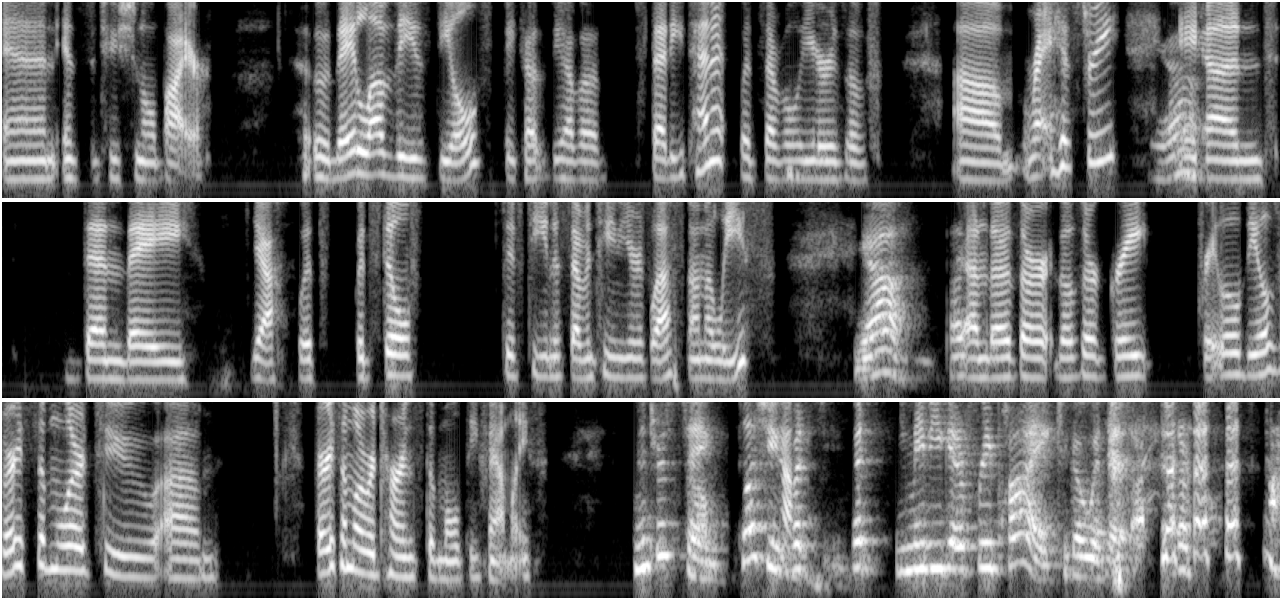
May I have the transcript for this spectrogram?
an institutional buyer who they love these deals because you have a steady tenant with several mm-hmm. years of um, rent history yeah. and then they yeah with with still 15 to 17 years left on a lease yeah and those are those are great great little deals very similar to um, very similar returns to multifamilies Interesting. Um, Plus, you yeah. but but maybe you get a free pie to go with it.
